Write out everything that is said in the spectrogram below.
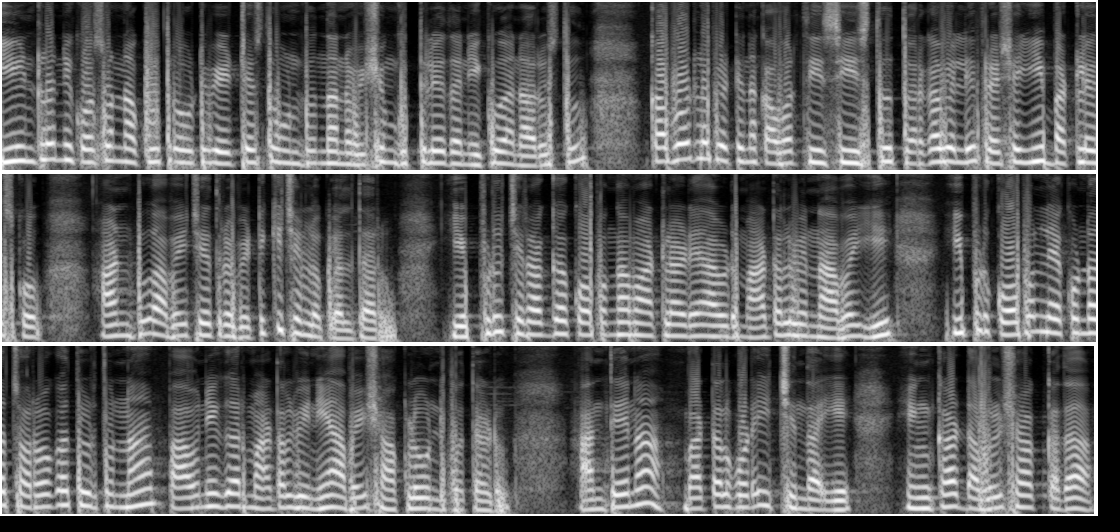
ఈ ఇంట్లో నీకోసం నా కూతురు ఒకటి వెయిట్ చేస్తూ ఉంటుందన్న విషయం గుర్తులేదా నీకు? అని అరుస్తూ కబోర్డ్లో పెట్టిన కవర్ తీసి ఇస్తూ త్వరగా వెళ్ళి ఫ్రెష్ అయ్యి బట్టలు వేసుకో అంటూ అభయ్ చేతిలో పెట్టి కిచెన్లోకి వెళ్తారు. ఎప్పుడు చిరాగ్గా కోపంగా మాట్లాడే ఆవిడ మాటలు విన్న అభయ్ ఇప్పుడు కోపం లేకుండా చొరవగా తిడుతున్న పావని గారి మాటలు విని అభయ్ షాక్లో ఉండిపోతాడు. అంతేనా? బట్టలు కూడా ఇచ్చిందాయి ఇంకా డబుల్ షాక్ కదా?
